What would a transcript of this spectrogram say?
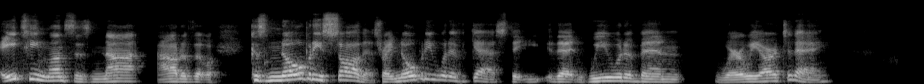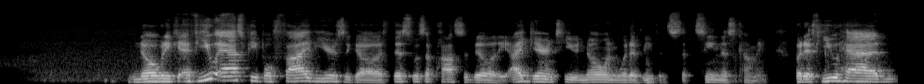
18 months is not out of the because nobody saw this, right? Nobody would have guessed that that we would have been where we are today nobody if you asked people five years ago if this was a possibility i guarantee you no one would have even seen this coming. But if you had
